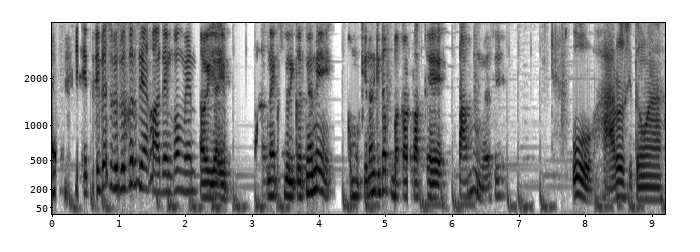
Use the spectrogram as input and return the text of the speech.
Ya, itu juga syukur-syukur sih ya kalau ada yang komen. Oh iya, next berikutnya nih kemungkinan kita bakal pakai tamu nggak sih? Uh, harus itu mah.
